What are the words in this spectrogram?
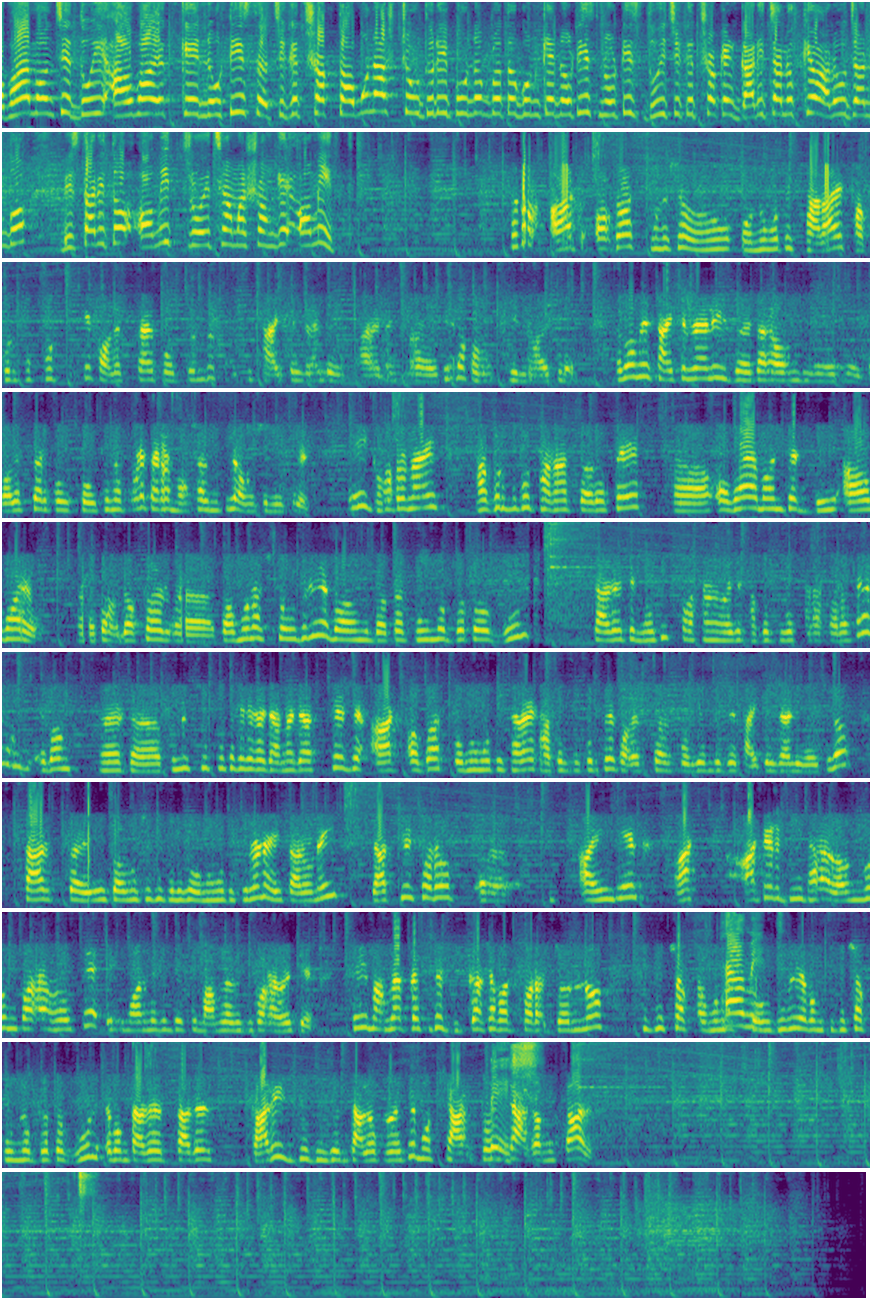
অভয় মঞ্চে দুই আহ্বায়ককে নোটিশ চিকিৎসক তমনাশ চৌধুরী, পূর্ণব্রত গুণকে নোটিশ নোটিশ দুই চিকিৎসকের গাড়ি চালককেও আরও জানব। বিস্তারিত অমিত রয়েছে আমার সঙ্গে। অমিত। আট অগস্ট পুলিশের অনুমতি ছাড়াই ঠাকুরপুকুর থেকে কলেজ স্কয়ার পর্যন্ত একটি সাইকেল র্যালি আয়োজন করা হয়েছিল বা নেওয়া হয়েছিল এবং এই সাইকেল র্যালি তারা কলেজ স্কয়ার পৌঁছানোর পরে তারা মশাল মিছিলে অংশ নিয়েছিলেন। এই ঘটনায় ঠাকুরপুকুর থানার তরফে অভয় মঞ্চের দুই আহ্বায়ক ডক্টর তমনাশ চৌধুরী এবং ডক্টর পূর্ণব্রত গুণ তাদেরকে নোটিশ পাঠানো হয়েছে ঠাকুরপুকুর থানার তরফে এবং এবং পুলিশ সূত্র থেকে যেটা জানা যাচ্ছে যে আট অগস্ট অনুমতি ছাড়াই ঠাকুরপুকুর থেকে কলেজ পর্যন্ত যে সাইকেল র্যালি হয়েছিল, তার এই কর্মসূচি পুলিশের অনুমতি ছিল না, এই কারণেই জাতীয় সড়ক আইনের আট আটের দুই ধারা লঙ্ঘন করা হয়েছে এই মর্মে কিন্তু একটি মামলা রুজু করা হয়েছে। সেই মামলার প্রেক্ষিতে জিজ্ঞাসাবাদ করার জন্য চিকিৎসক হ্যাঁ, চৌধুরী এবং চিকিৎসক পূর্ণব্রত গুণ এবং তাদের তাদের গাড়ির যে দুজন চালক রয়েছে মোট চারজনকে আগামীকাল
